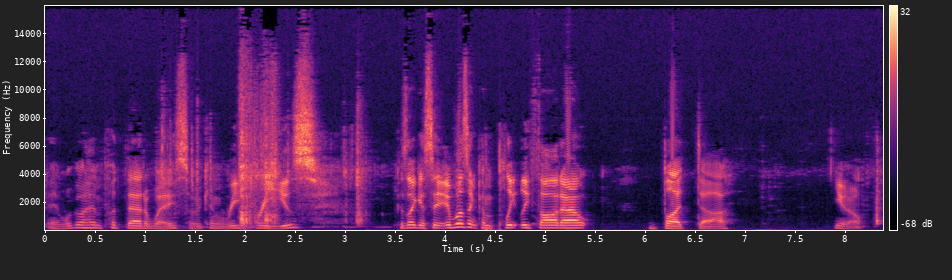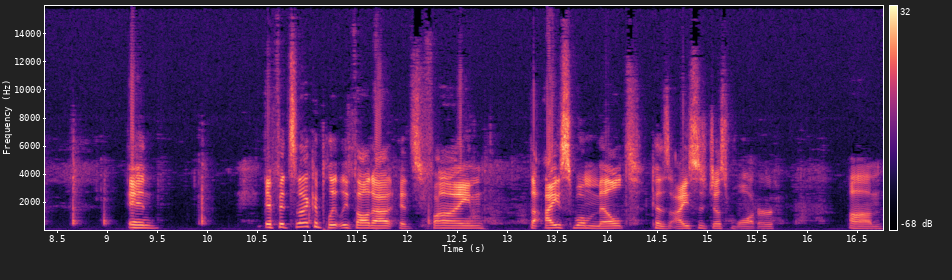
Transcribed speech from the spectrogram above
And we'll go ahead and put that away so it can refreeze. Because like i say it wasn't completely thawed out but uh, you know. And if it's not completely thawed out it's fine the ice will melt because ice is just water. Um,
